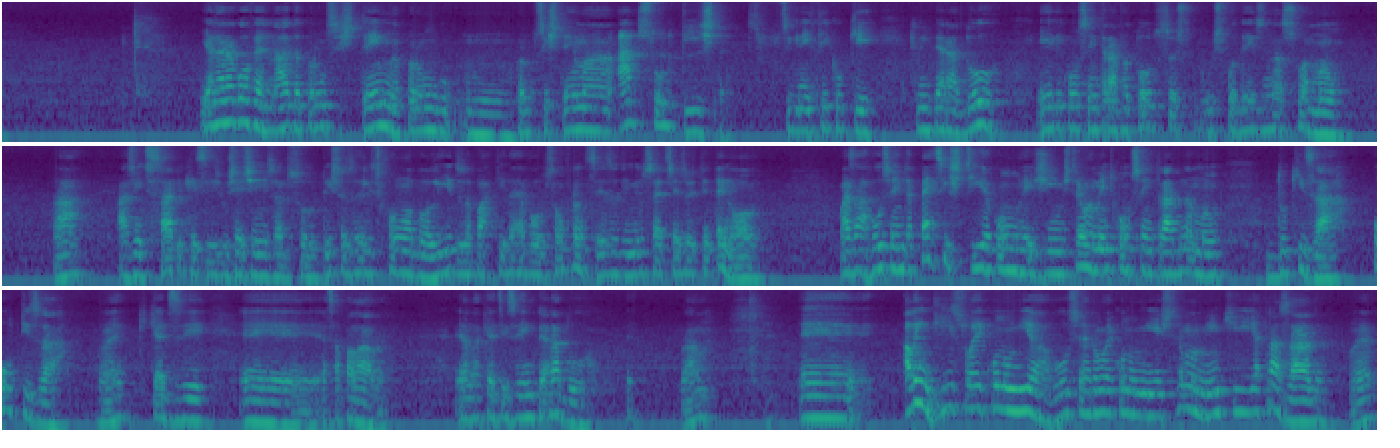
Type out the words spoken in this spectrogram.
E ela era governada por um sistema, por um, um, por um sistema absolutista. Isso significa o quê? Que o imperador ele concentrava todos os, os poderes na sua mão. Tá? A gente sabe que esses, os regimes absolutistas eles foram abolidos a partir da Revolução Francesa de 1789 mas a Rússia ainda persistia com um regime extremamente concentrado na mão do czar ou czar, é? que quer dizer é, essa palavra. Ela quer dizer imperador. Tá? É, além disso, a economia russa era uma economia extremamente atrasada, né?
